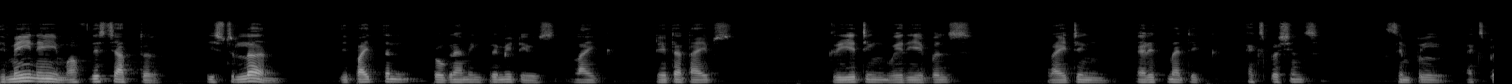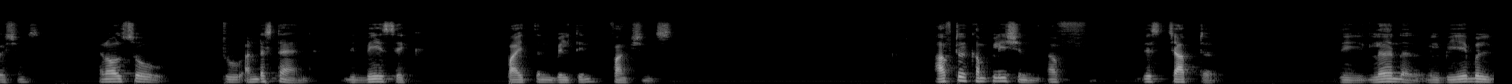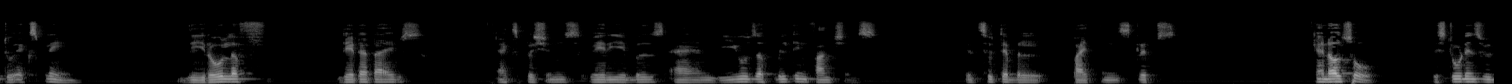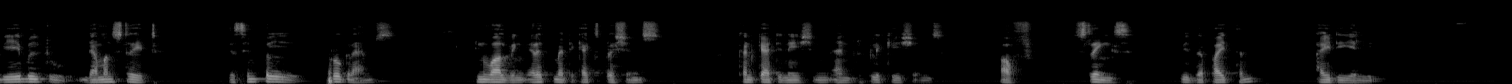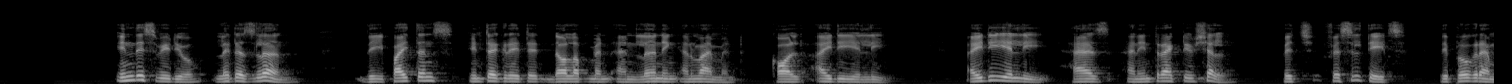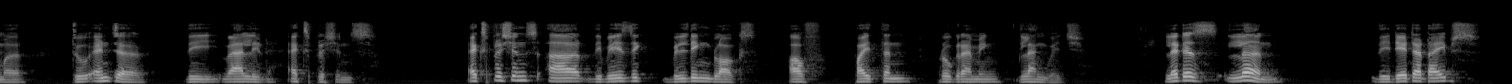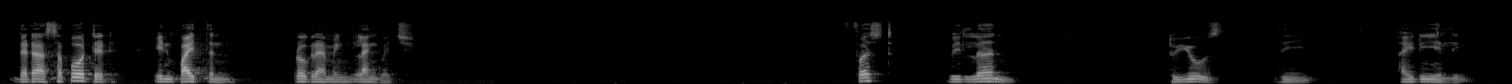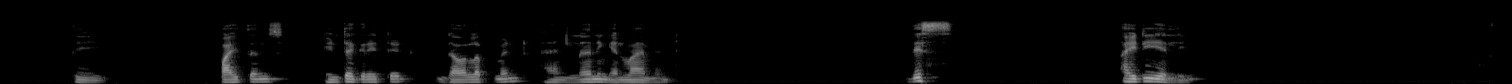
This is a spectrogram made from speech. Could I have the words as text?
The main aim of this chapter is to learn the Python programming primitives like data types, creating variables, writing arithmetic expressions, simple expressions, and also to understand the basic Python built-in functions. After completion of this chapter, the learner will be able to explain the role of data types, expressions, variables and the use of built-in functions with suitable Python scripts. And also the students will be able to demonstrate the simple programs involving arithmetic expressions, concatenation and replications of strings with the Python IDLE. In this video, let us learn the Python's integrated development and learning environment called IDLE. IDLE has an interactive shell which facilitates the programmer to enter the valid expressions. Expressions are the basic building blocks of Python programming language. Let us learn the data types that are supported in Python programming language. First, we learn to use the IDLE, the Python's integrated development and learning environment. This IDLE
